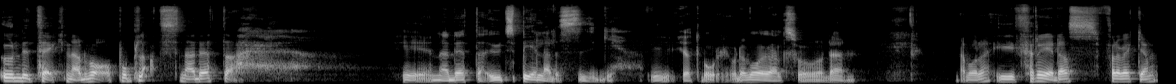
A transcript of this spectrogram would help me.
undertecknad var på plats när detta, när detta utspelade sig i Göteborg. Och det var ju alltså den, när var det? I fredags förra veckan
